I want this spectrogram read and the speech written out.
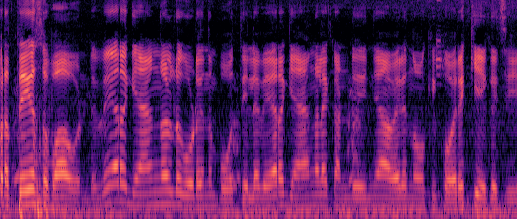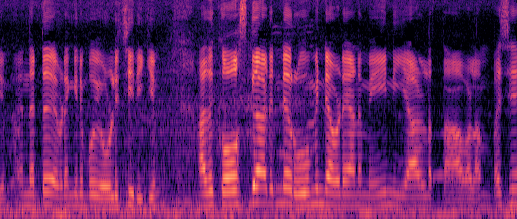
പ്രത്യേക സ്വഭാവമുണ്ട്. വേറെ ഗ്യാങ്ങുകളുടെ കൂടെ ഒന്നും പോകത്തില്ല. വേറെ ഗ്യാങ്ങളെ കണ്ടു കഴിഞ്ഞാൽ അവരെ നോക്കി കുരക്കുകയൊക്കെ ചെയ്യും. എന്നിട്ട് എവിടെയെങ്കിലും പോയി ഒളിച്ചിരിക്കും. അത് കോസ്റ്റ് ഗാർഡിന്റെ റൂമിന്റെ അവിടെയാണ് മെയിൻ ഇയാളുടെ താവളം. പക്ഷേ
